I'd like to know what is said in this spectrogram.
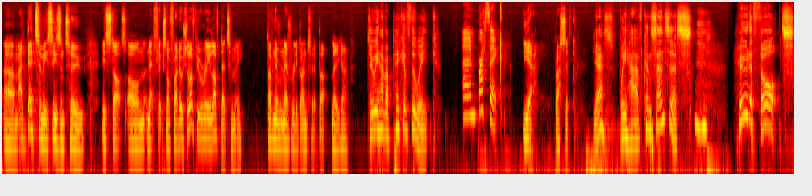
Um, and Dead to Me season two it starts on Netflix on Friday, which a lot of people really love. Dead to Me. I've never never really got into it, but there you go. Do we have a pick of the week? Um, Brassic. Yeah, Brassic. Yes, we have consensus. Who'd have thought?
